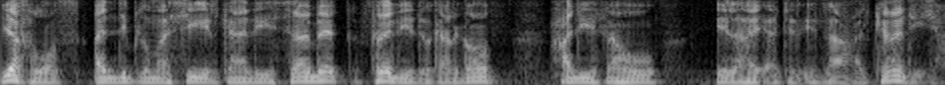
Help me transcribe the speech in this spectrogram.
يخلص الدبلوماسي الكندي السابق فريدي دوكارغوف حديثه إلى هيئة الإذاعة الكندية.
